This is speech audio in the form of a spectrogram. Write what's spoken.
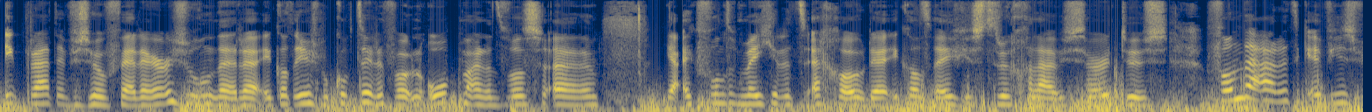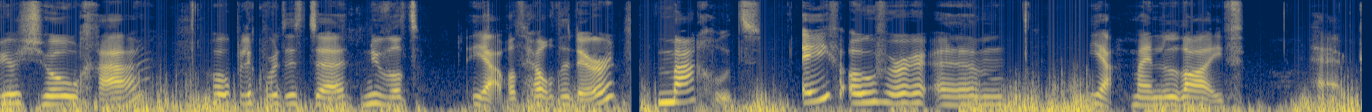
ik praat even zo verder zonder. Uh, ik had eerst mijn koptelefoon op, maar dat was. Uh, ja, ik vond een beetje het echode. Ik had eventjes teruggeluisterd. Dus vandaar dat ik eventjes weer zo ga. Hopelijk wordt het uh, nu wat, ja, wat helderder. Maar goed, even over um, ja, mijn live hack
